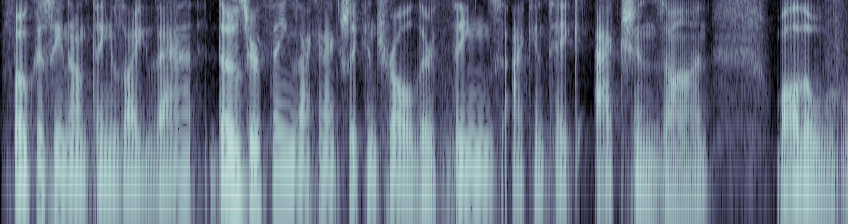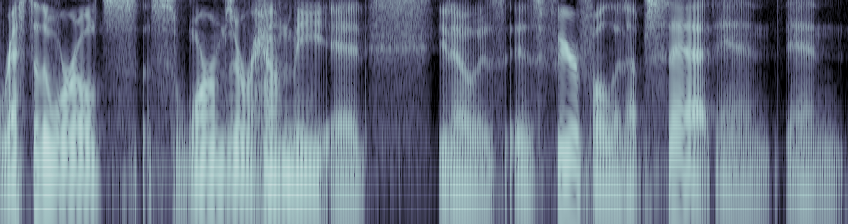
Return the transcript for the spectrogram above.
focusing on things like that. Those are things I can actually control. They're things I can take actions on while the rest of the world swarms around me and you know, is is fearful and upset and and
